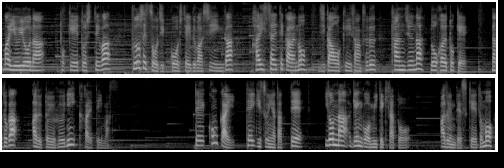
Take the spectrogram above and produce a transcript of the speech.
まあ、有用な時計としてはプロセスを実行しているマシーンが開始されてからの時間を計算する単純なローカル時計などがあるというふうに書かれています。で、今回定義するにあたって、いろんな言語を見てきたとあるんですけれども、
